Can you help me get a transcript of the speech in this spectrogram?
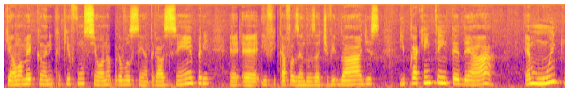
que é uma mecânica que funciona para você entrar sempre é, é, e ficar fazendo as atividades. E para quem tem TDA, é muito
